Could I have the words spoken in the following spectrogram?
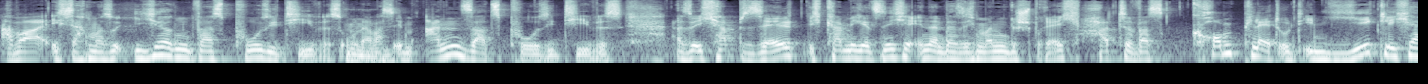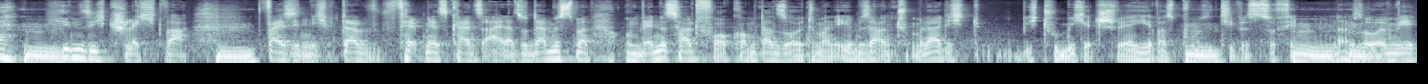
Aber ich sag mal so irgendwas Positives oder was im Ansatz Positives. Also ich habe selten, ich kann mich jetzt nicht erinnern, dass ich mal ein Gespräch hatte, was komplett und in jeglicher Hinsicht schlecht war. Weiß ich nicht. Da fällt mir jetzt keins ein. Also da müsste man, und wenn es halt vorkommt, dann sollte man eben sagen, tut mir leid, ich, ich tue mich jetzt schwer, hier was Positives zu finden. Also irgendwie,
